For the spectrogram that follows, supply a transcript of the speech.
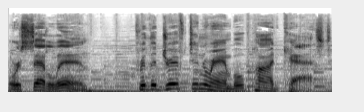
or settle in for the Drift and Ramble podcast.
